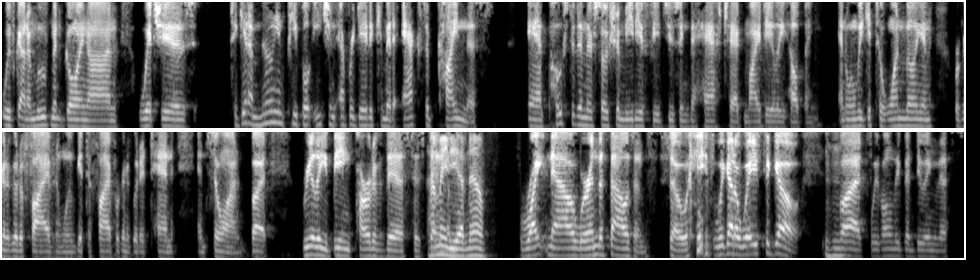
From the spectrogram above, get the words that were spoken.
we've got a movement going on, which is to get a million people each and every day to commit acts of kindness and post it in their social media feeds using the hashtag MyDailyHelping. And when we get to 1 million, we're going to go to 5. And when we get to 5, we're going to go to 10 and so on. But really being part of this has been. How many do you have now? Right now, we're in the thousands, so we got a ways to go. Mm-hmm. But we've only been doing this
